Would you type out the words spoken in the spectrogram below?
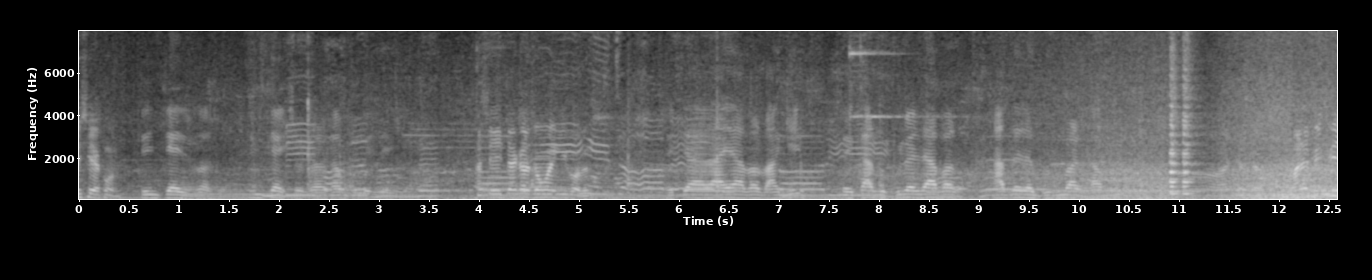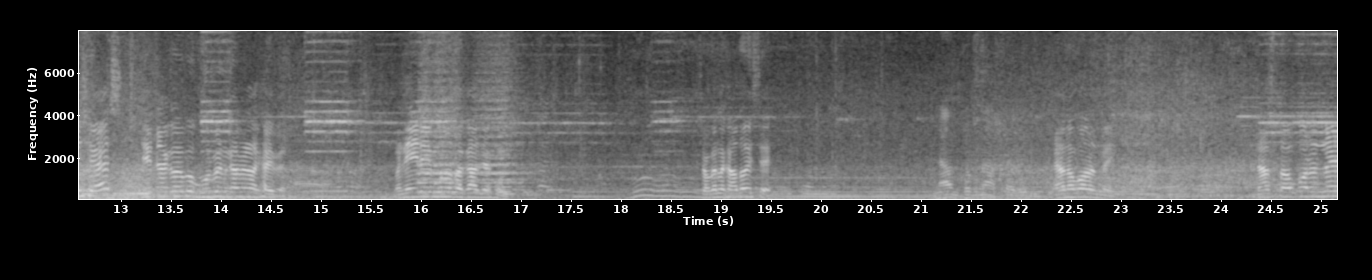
বেশি এখন। তিন তিন চারশো টাকা আর সেই টাকা জমায় কি করেন এটা রায় আবার ভাগি সেই কাগজ খুলে আবার আপনার ঘুরমার খাব। আচ্ছা, আচ্ছা। মানে বিক্রি শেষ যে টাকা হবে ঘুরবেন খাবেন খাইবেন। মানে এইটাই মূলত কাজ এখন। সকালে খাওয়া দাওয়া হয়েছে? নাম তো নাস্তা করি এখনও করেন নাই? নাস্তাও করেন নাই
